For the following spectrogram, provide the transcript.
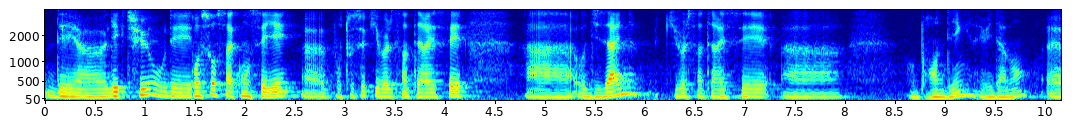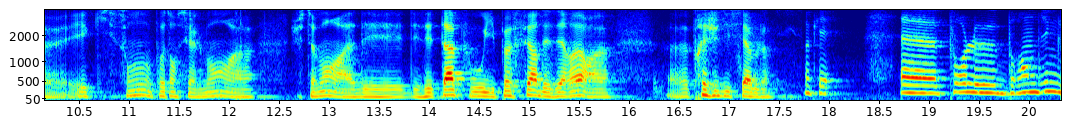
des euh, lectures ou des ressources à conseiller euh, pour tous ceux qui veulent s'intéresser au design, qui veulent s'intéresser au branding, évidemment, euh, et qui sont potentiellement justement à des, des, étapes où ils peuvent faire des erreurs préjudiciables Ok. Euh, pour le branding,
